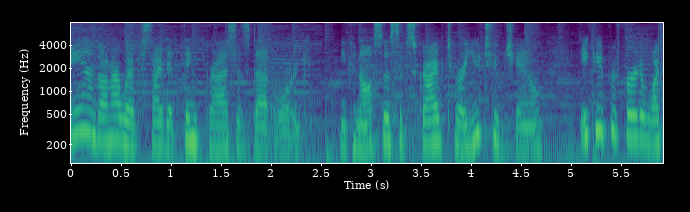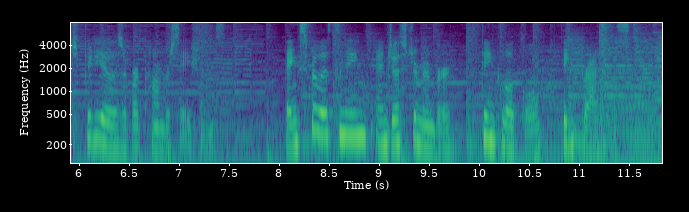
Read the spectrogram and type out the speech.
and on our website at thinkbrazos.org. You can also subscribe to our YouTube channel if you prefer to watch videos of our conversations. Thanks for listening, and just remember think local, think Brazos.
